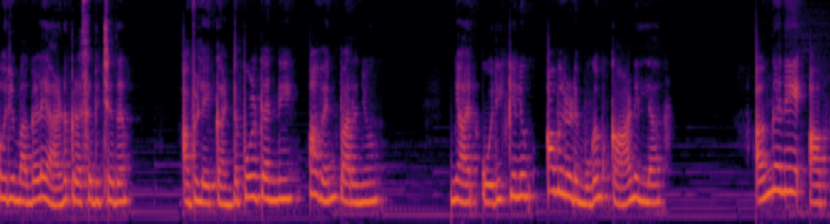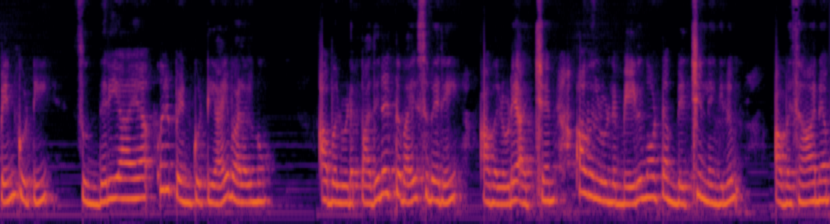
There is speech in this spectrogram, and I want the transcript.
ഒരു മകളെയാണ് പ്രസവിച്ചത്. അവളെ കണ്ടപ്പോൾ തന്നെ അവൻ പറഞ്ഞു ഞാൻ ഒരിക്കലും അവളുടെ മുഖം കാണില്ല. അങ്ങനെ ആ പെൺകുട്ടി സുന്ദരിയായ ഒരു പെൺകുട്ടിയായി വളർന്നു. അവളുടെ പതിനെട്ട് വയസ്സുവരെ അവളുടെ അച്ഛൻ അവളുടെ മേൽനോട്ടം വെച്ചില്ലെങ്കിലും അവസാനം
